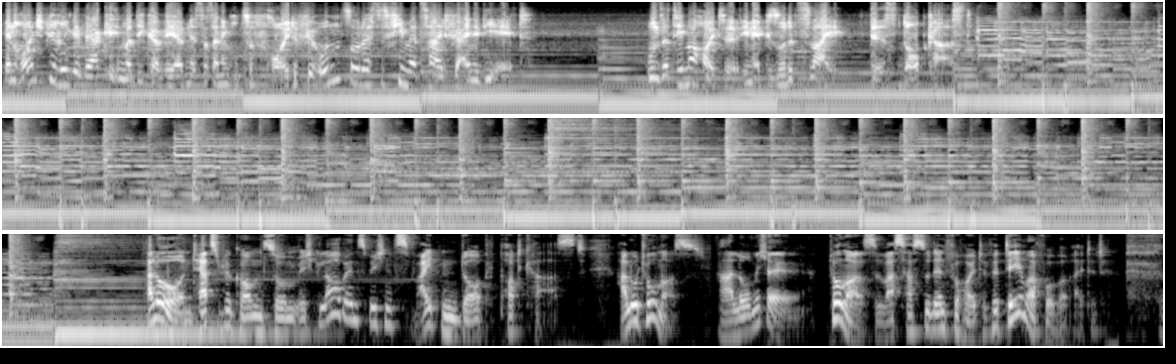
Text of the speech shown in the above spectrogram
Wenn Rollenspielregelwerke immer dicker werden, ist das ein Grund zur Freude für uns oder ist es vielmehr Zeit für eine Diät? Unser Thema heute in Episode 2 des Dorpcast. Hallo und herzlich willkommen zum, ich glaube inzwischen zweiten Dorp-Podcast. Hallo Thomas. Hallo Michael. Thomas, was hast du denn für heute für Thema vorbereitet?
